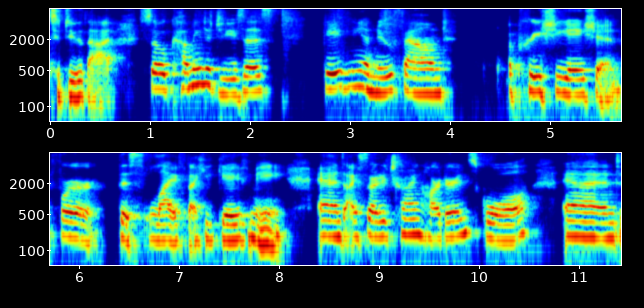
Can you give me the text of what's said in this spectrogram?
to do that. So coming to Jesus gave me a newfound appreciation for this life that he gave me. And I started trying harder in school and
